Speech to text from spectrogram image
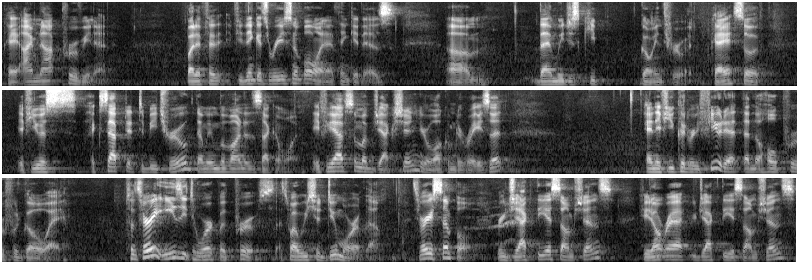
okay? I'm not proving it. But if, it, if you think it's reasonable, and I think it is, um, then we just keep going through it, okay? So if, if you as- accept it to be true, then we move on to the second one. If you have some objection, you're welcome to raise it. And if you could refute it, then the whole proof would go away. So it's very easy to work with proofs. That's why we should do more of them. It's very simple. Reject the assumptions. If you don't re- reject the assumptions,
